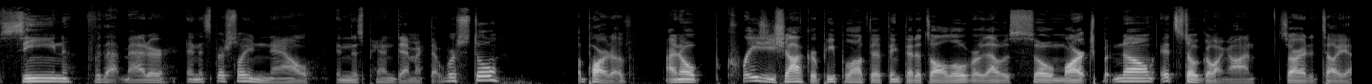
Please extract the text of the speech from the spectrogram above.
seen for that matter, and especially now in this pandemic that we're still a part of. I know crazy shocker. People out there think that it's all over. That was so March, but no, it's still going on. Sorry to tell you.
